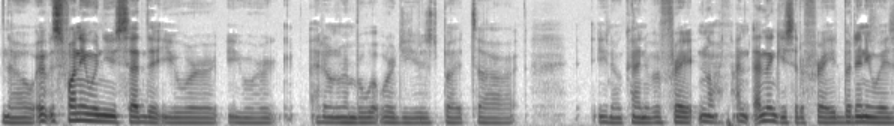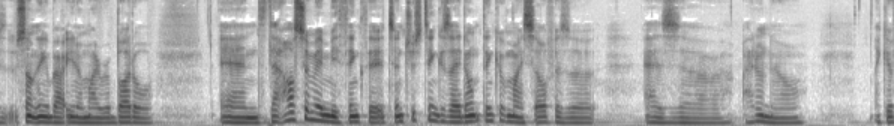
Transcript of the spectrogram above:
no. It was funny when you said that you were you were I don't remember what word you used, but uh you know, kind of afraid. No, I, I think you said afraid, but anyways, something about, you know, my rebuttal. And that also made me think that it's interesting because I don't think of myself as a as a, I don't know, like a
